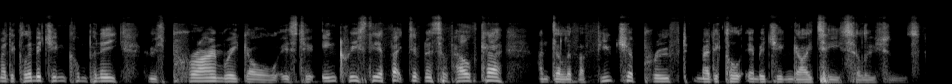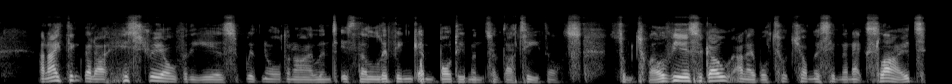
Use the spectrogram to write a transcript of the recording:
medical imaging company whose primary goal is to increase the effectiveness of healthcare and deliver future proofed medical imaging IT solutions. And I think that our history over the years with Northern Ireland is the living embodiment of that ethos. Some 12 years ago, and I will touch on this in the next slides,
